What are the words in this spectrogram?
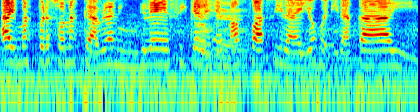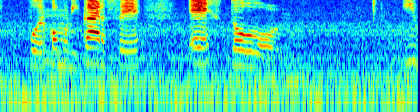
Hay más personas que hablan inglés y que les es más fácil a ellos venir acá y poder comunicarse. Esto. Y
